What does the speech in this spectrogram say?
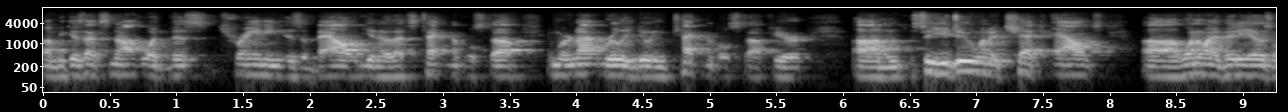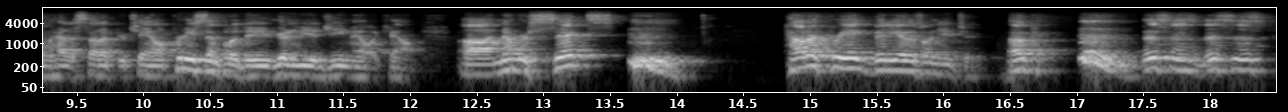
um, because that's not what this training is about. You know, that's technical stuff and we're not really doing technical stuff here. Um, so you do want to check out uh, one of my videos on how to set up your channel. Pretty simple to do. You're going to need a Gmail account. Uh, number six, how to create videos on YouTube. Okay, this is this is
